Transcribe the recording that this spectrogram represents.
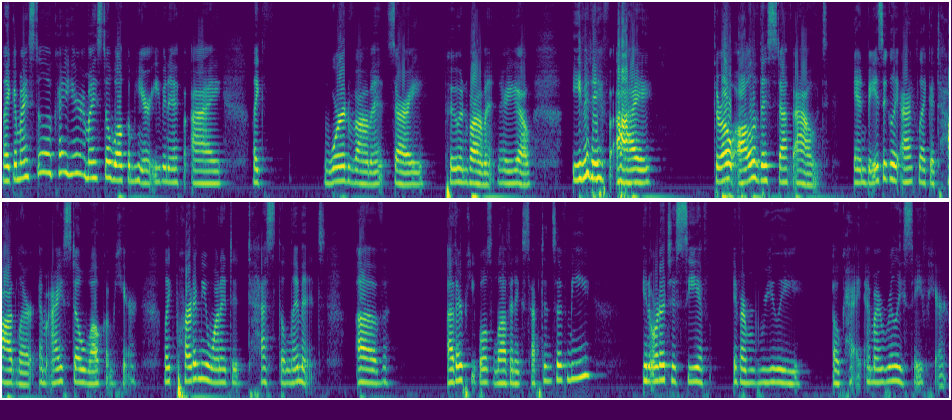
Like, am I still okay here? Am I still welcome here? Even if I like word vomit, sorry, poo and vomit. There you go. Even if I throw all of this stuff out and basically act like a toddler, am I still welcome here? Like part of me wanted to test the limits of other people's love and acceptance of me in order to see if if I'm really okay. Am I really safe here?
